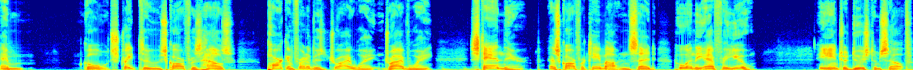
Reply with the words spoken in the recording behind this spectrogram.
and go straight to Scarpa's house, park in front of his driveway, driveway, stand there. As Scarpa came out and said, "Who in the F are you?" He introduced himself,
